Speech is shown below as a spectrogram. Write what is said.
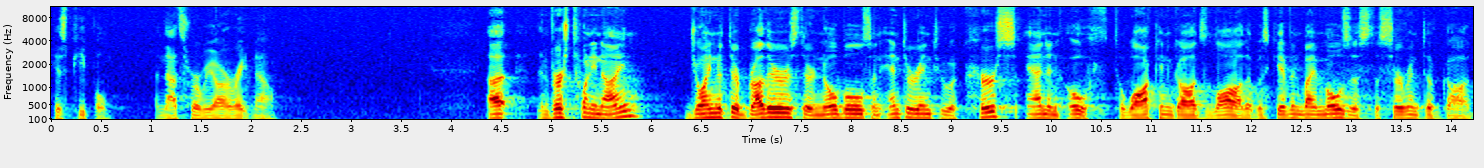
his people, and that's where we are right now. Uh, in verse 29, join with their brothers, their nobles, and enter into a curse and an oath to walk in God's law that was given by Moses, the servant of God,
